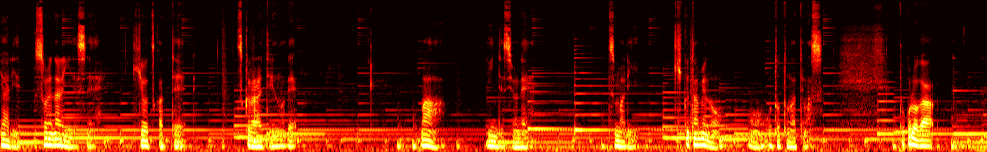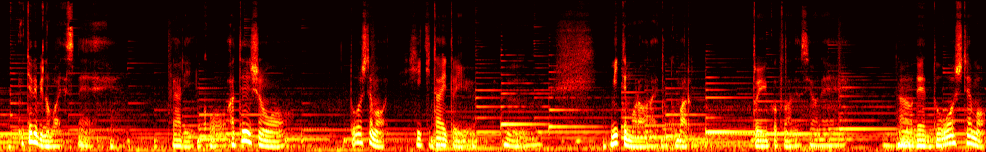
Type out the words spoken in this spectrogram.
やはりそれなりにですね気を使って作られているのでまあいいんですよね。つまり聞くための音となってます。ところがテレビの場合ですねやはりこうアテンションをどうしても引きたいといううん見てもらわないと困るということなんですよねなのでどうしても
